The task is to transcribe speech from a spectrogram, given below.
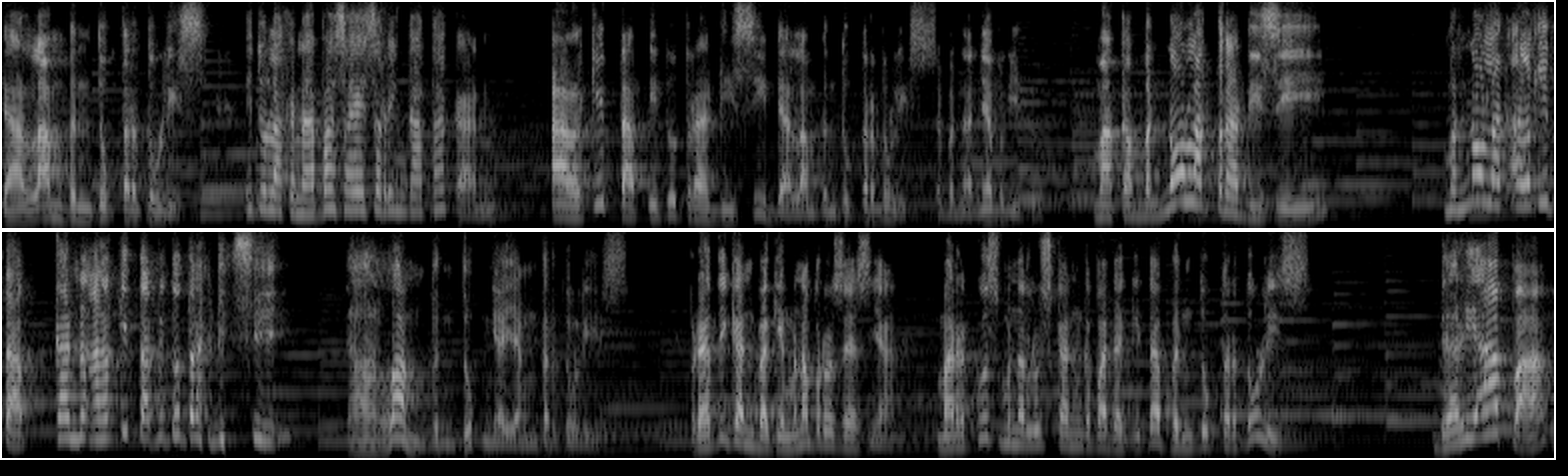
dalam bentuk tertulis. Itulah kenapa saya sering katakan Alkitab itu tradisi dalam bentuk tertulis. Sebenarnya begitu. Maka menolak tradisi, menolak Alkitab karena Alkitab itu tradisi dalam bentuknya yang tertulis. Perhatikan bagaimana prosesnya. Markus meneruskan kepada kita bentuk tertulis. Dari apa?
